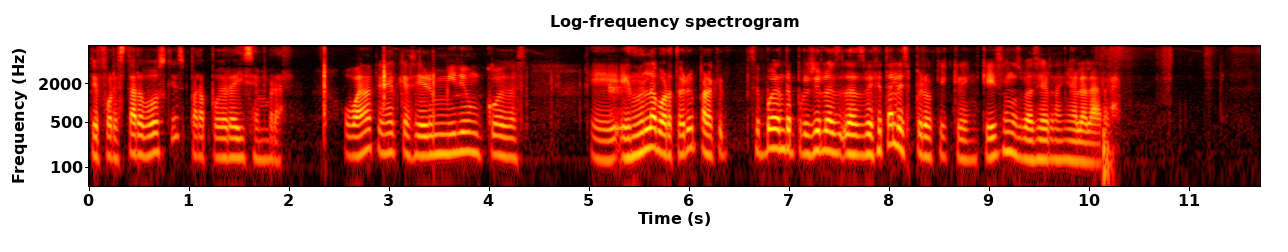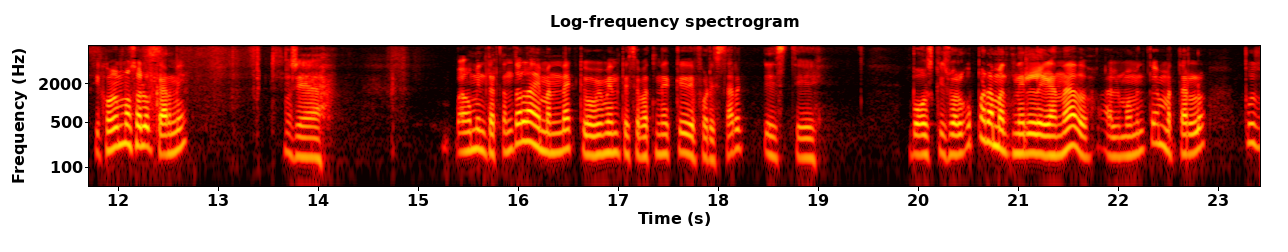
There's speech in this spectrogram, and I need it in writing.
deforestar bosques para poder ahí sembrar. O van a tener que hacer mil y un cosas eh, en un laboratorio para que se puedan reproducir las, las vegetales, pero que creen que eso nos va a hacer daño a la larga. Si comemos solo carne, o sea, va a aumentar tanto la demanda que obviamente se va a tener que deforestar este bosques o algo para mantener el ganado. Al momento de matarlo, pues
